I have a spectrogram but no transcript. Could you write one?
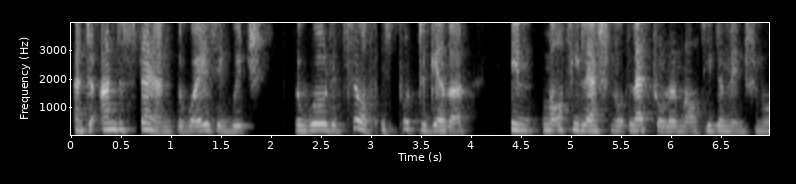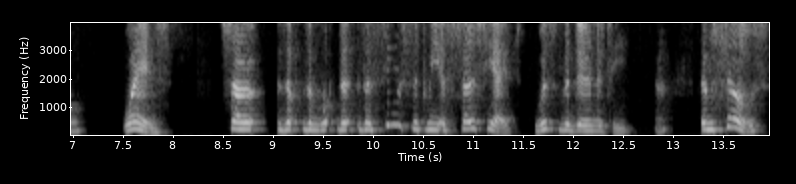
and to understand the ways in which the world itself is put together in multilateral lateral and multidimensional ways. So the, the, the, the, things that we associate with modernity uh, themselves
